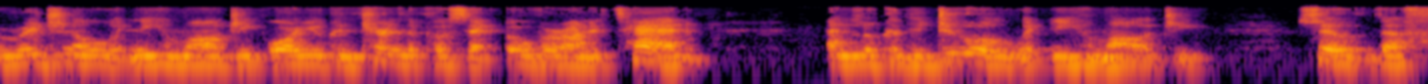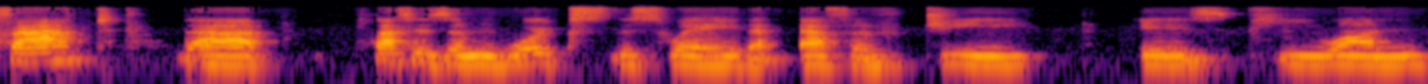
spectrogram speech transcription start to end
original Whitney homology, or you can turn the poset over on its head and look at the dual Whitney homology. So the fact that plethysm works this way, that f of g is p1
